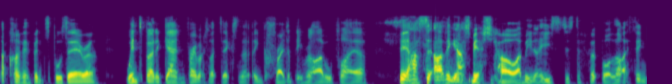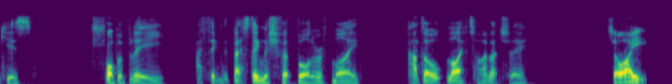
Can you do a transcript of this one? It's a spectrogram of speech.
that kind of Invincibles era. Winterburn again, very much like Dixon, an incredibly reliable player. Yeah, to, I think it has to be Ashley Cole. I mean, he's just a footballer that I think is probably, I think, the best English footballer of my adult lifetime. Actually, so I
